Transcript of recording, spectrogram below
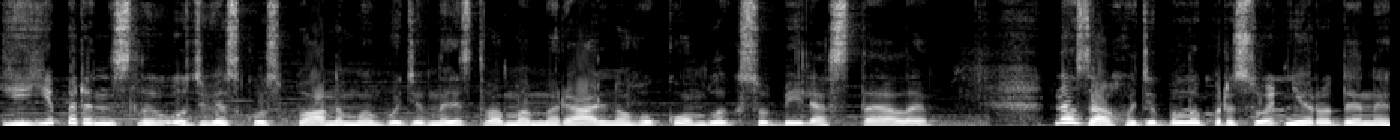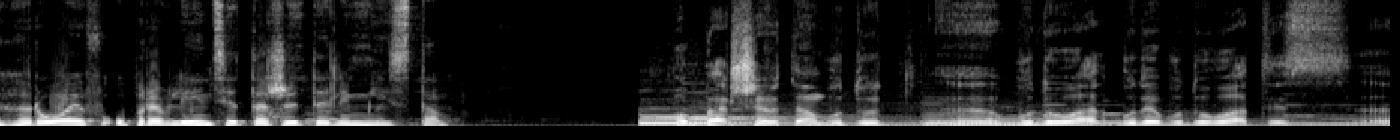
Її перенесли у зв'язку з планами будівництва меморіального комплексу біля стели. На заході були присутні родини героїв, управлінці та жителі міста. По-перше, там будуть е, будувати, буде будуватись е,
